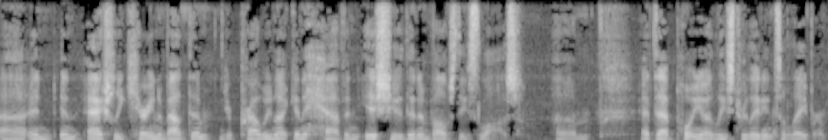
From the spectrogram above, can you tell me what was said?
uh, and, and actually caring about them, you're probably not going to have an issue that involves these laws. Um, at that point, you know, at least relating to labor.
